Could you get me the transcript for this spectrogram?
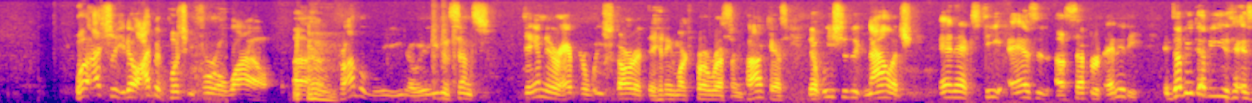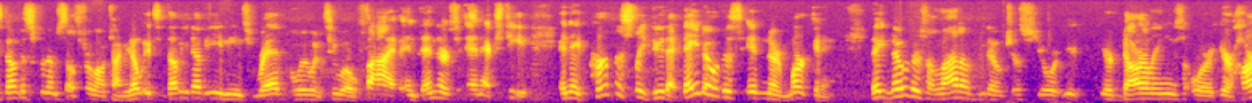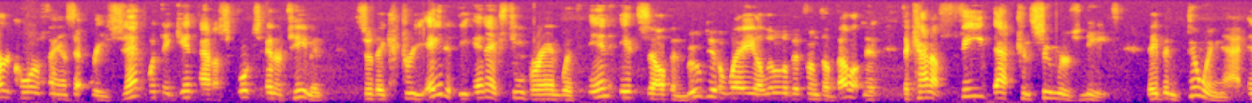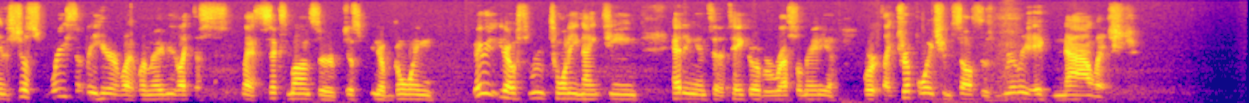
Well, actually, you know, I've been pushing for a while. Uh, probably, you know, even since damn near after we started the Hitting Marks Pro Wrestling podcast that we should acknowledge NXT as a separate entity. And WWE has done this for themselves for a long time. You know, it's WWE means red, blue, and 205, and then there's NXT. And they purposely do that. They know this in their marketing. They know there's a lot of, you know, just your, your, your darlings or your hardcore fans that resent what they get out of sports entertainment so they created the NXT brand within itself and moved it away a little bit from development to kind of feed that consumer's needs. They've been doing that, and it's just recently here, like when maybe like the last six months, or just you know going maybe you know through 2019, heading into the Takeover WrestleMania, where like Triple H himself has really acknowledged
